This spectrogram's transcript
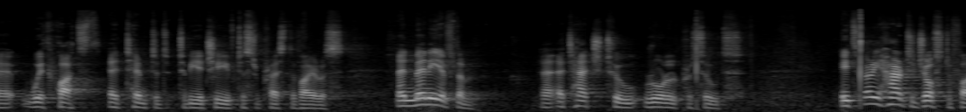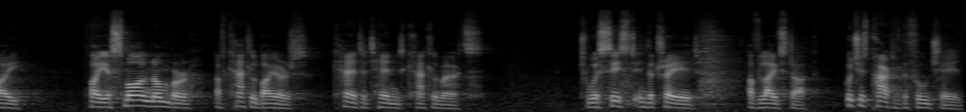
uh, with what's attempted to be achieved to suppress the virus. And many of them uh, attached to rural pursuits. It's very hard to justify why a small number of cattle buyers can't attend cattle marts to assist in the trade of livestock, which is part of the food chain.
